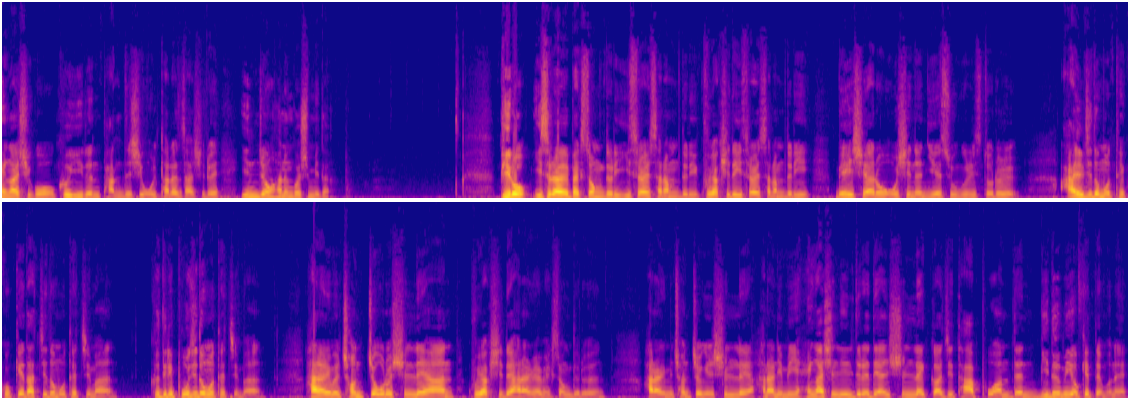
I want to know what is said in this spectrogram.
행하시고 그 일은 반드시 옳다는 사실을 인정하는 것입니다. 비록 이스라엘 백성들이 이스라엘 사람들이 구약 시대 이스라엘 사람들이 메시아로 오시는 예수 그리스도를 알지도 못했고 깨닫지도 못했지만 그들이 보지도 못했지만 하나님을 전적으로 신뢰한 구약시대 하나님의 백성들은 하나님의 전적인 신뢰, 하나님이 행하실 일들에 대한 신뢰까지 다 포함된 믿음이었기 때문에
